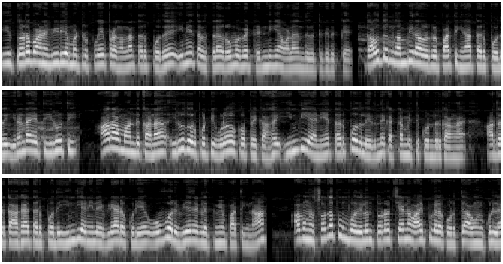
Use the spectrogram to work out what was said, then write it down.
இது தொடர்பான வீடியோ மற்றும் புகைப்படங்கள்லாம் தற்போது இணையதளத்தில் ரொம்பவே ட்ரெண்டிங்காக வளர்ந்துகிட்டு இருக்குது கௌதம் கம்பீர் அவர்கள் பார்த்தீங்கன்னா தற்போது இரண்டாயிரத்தி இருபத்தி ஆறாம் ஆண்டுக்கான இருபதொரு போட்டி உலகக்கோப்பைக்காக இந்திய அணியை தற்போதிலிருந்தே கட்டமைத்து கொண்டிருக்காங்க. அதற்காக தற்போது இந்திய அணியில் விளையாடக்கூடிய ஒவ்வொரு வீரர்களுக்குமே பார்த்தீங்கன்னா அவங்க சொதப்பும் போதிலும் தொடர்ச்சியான வாய்ப்புகளை கொடுத்து அவங்களுக்குள்ள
